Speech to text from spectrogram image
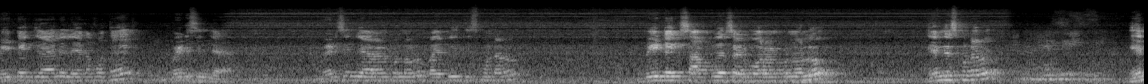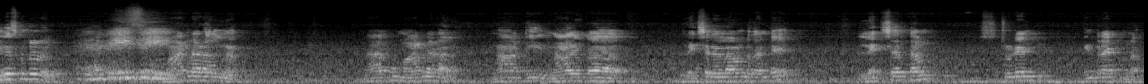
బీటెక్ చేయాలి లేకపోతే మెడిసిన్ చేయాలి. మెడిసిన్ చేయాలనుకున్న వాళ్ళు బైపీసీ తీసుకుంటారు. బీటెక్ సాఫ్ట్వేర్ సైడ్ పోవాలనుకున్న వాళ్ళు ఏం తీసుకుంటారు? ఏం తీసుకుంటారు మాట్లాడాలి నాకు. నాకు మాట్లాడాలి. నా టీ నా యొక్క లెక్చర్ ఎలా ఉంటుందంటే లెక్చర్ కమ్ స్టూడెంట్ ఇంటరాక్ట్ ఉండాలి.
